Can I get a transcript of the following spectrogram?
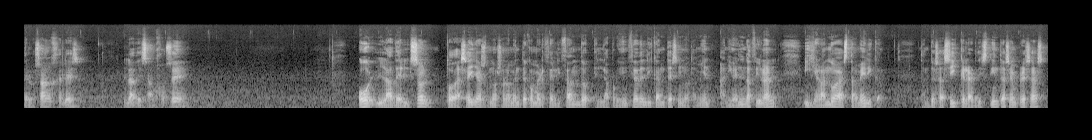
de Los Ángeles, la de San José o la del Sol, todas ellas no solamente comercializando en la provincia de Alicante, sino también a nivel nacional y llegando hasta América. Tanto es así que las distintas empresas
